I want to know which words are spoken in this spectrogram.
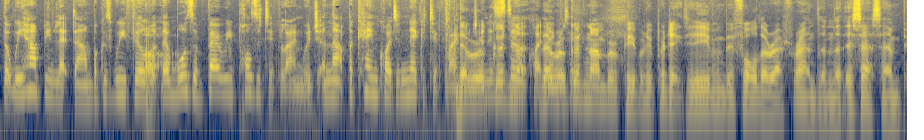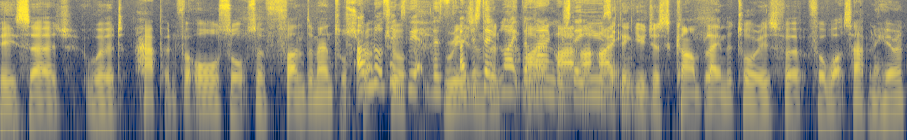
that we have been let down because we feel that there ah. was a very positive language, and that became quite a negative language, There were a and good still nu- quite there were a good number of people who predicted even before the referendum that this SNP surge would happen for all sorts of fundamental I'm structural not saying the- the- I just don't And like the I- language I, they're I, I think you just can't blame the Tories for, for what's happening here. And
